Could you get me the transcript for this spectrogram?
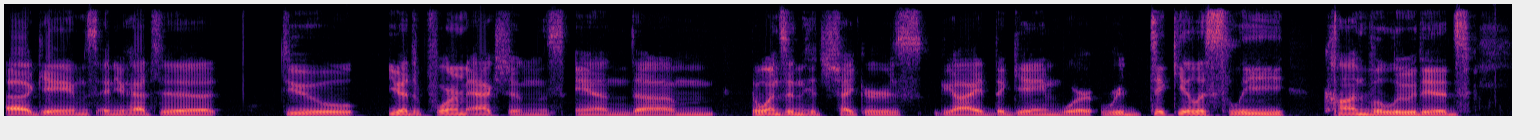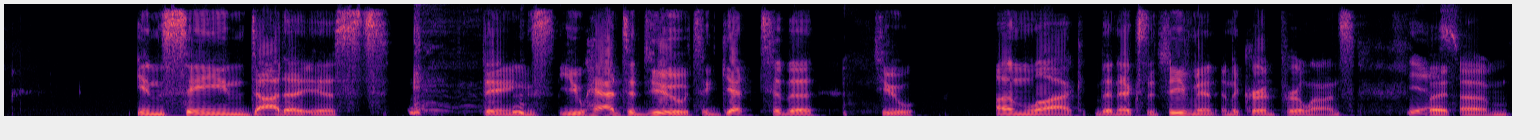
uh, games, and you had to do you had to perform actions, and um, the ones in Hitchhiker's Guide, the game, were ridiculously convoluted, insane Dadaist things you had to do to get to the to unlock the next achievement in the current parlance, Yes. but um,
